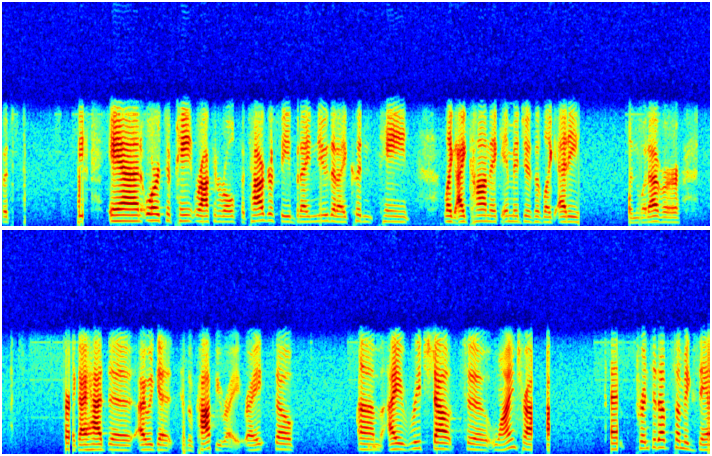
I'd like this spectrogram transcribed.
photography and or to paint rock and roll photography, but I knew that I couldn't paint like iconic images of like Eddie and whatever. Like I had to, I would get because of copyright, right? So um, I reached out to Weintraub and printed up some examples,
